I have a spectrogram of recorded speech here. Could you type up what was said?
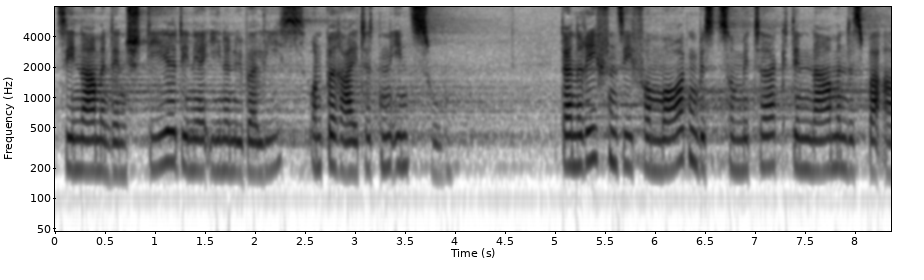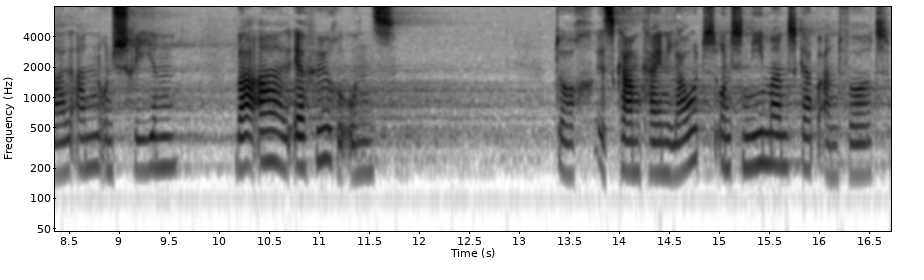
Sie nahmen den Stier, den er ihnen überließ, und bereiteten ihn zu. Dann riefen sie vom Morgen bis zum Mittag den Namen des Baal an und schrien, Baal, erhöre uns. Doch es kam kein Laut und niemand gab Antwort.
